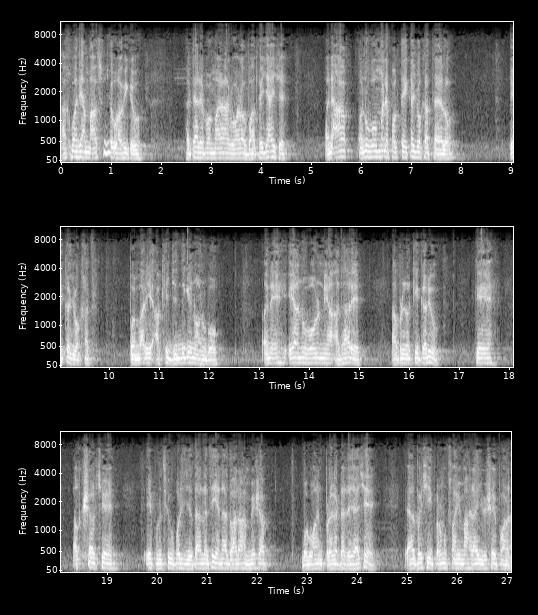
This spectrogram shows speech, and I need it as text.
આંખમાંથી આમ આંસુ જેવું આવી ગયું. અત્યારે પણ મારા રોવાડા ઊભા થઈ જાય છે. અને આ અનુભવ મને ફક્ત એક જ વખત થયેલો. એક જ વખત. પણ મારી આખી જિંદગીનો અનુભવ. અને એ અનુભવના આધારે આપણે નક્કી કર્યું કે અક્ષર છે એ પૃથ્વી ઉપરથી જતા નથી, એના દ્વારા હંમેશા ભગવાન પ્રગટ રહ્યા છે. ત્યાર પછી પ્રમુખ સ્વામી મહારાજ વિશે પણ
